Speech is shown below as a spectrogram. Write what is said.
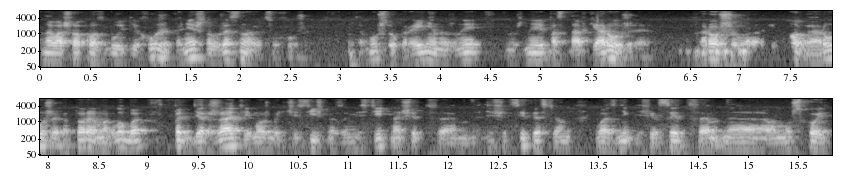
на ваш вопрос, будет ли хуже, конечно, уже становится хуже потому что Украине нужны, нужны поставки оружия, хорошего много оружия, которое могло бы поддержать и, может быть, частично заместить значит, э, дефицит, если он возник, дефицит э, мужской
